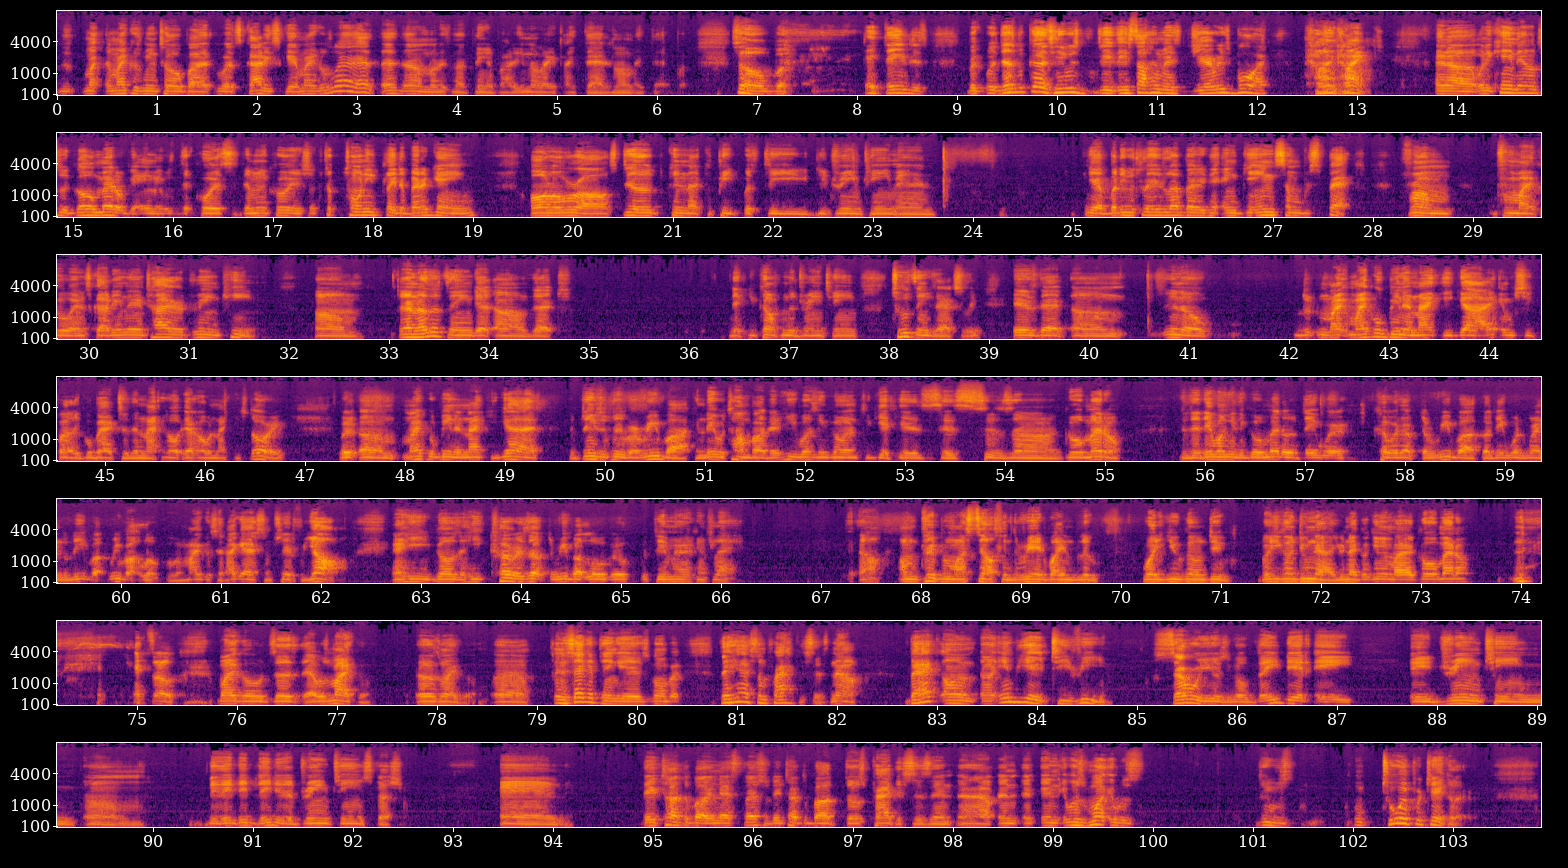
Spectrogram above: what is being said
Michael's being told by what Scottie scared. Michael goes, "Well, that, that, I don't know. There's nothing about it. You know, like like that and all like that." But so, but they, they just, but, but just because he was, they, they, saw him as Jerry's boy, clank clank. And uh, when it came down to the gold medal game, it was of course them and Croatia. Toni played a better game, all overall. Still cannot compete with the the Dream Team, and yeah, but he was played a lot better and gained some respect from from Michael and Scottie and the entire Dream Team. Um, another thing that um, that that you come from the Dream Team, two things actually, is that um, you know Mike, Michael being a Nike guy, and we should probably go back to the that whole Nike story. But um, Michael being a Nike guy, the things we played about Reebok, and they were talking about that he wasn't going to get his his his uh, gold medal. That they weren't going to gold medal if they were covering up the Reebok or they wouldn't run the Reebok, Reebok logo. And Michael said, I got some shit for y'all. And he goes and he covers up the Reebok logo with the American flag. Uh, I'm dripping myself in the red, white, and blue. What are you to do? What are you to do now? You're not to give me my gold medal? so Michael just, that was Michael. That was Michael. Uh, and the second thing is going back, they had some practices. Now, back on uh, NBA TV several years ago, they did a a dream team. Um, they, they they they did a dream team special, and they talked about in that special. They talked about those practices, and uh, and, and and it was one. It was it was two in particular.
